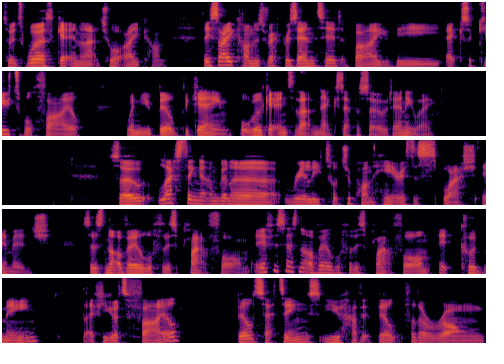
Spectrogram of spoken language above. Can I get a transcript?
So it's worth getting an actual icon. This icon is represented by the executable file when you build the game, but we'll get into that next episode anyway. So last thing I'm going to really touch upon here is the splash image. It says not available for this platform. If it says not available for this platform, it could mean that if you go to File, Build Settings, you have it built for the wrong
